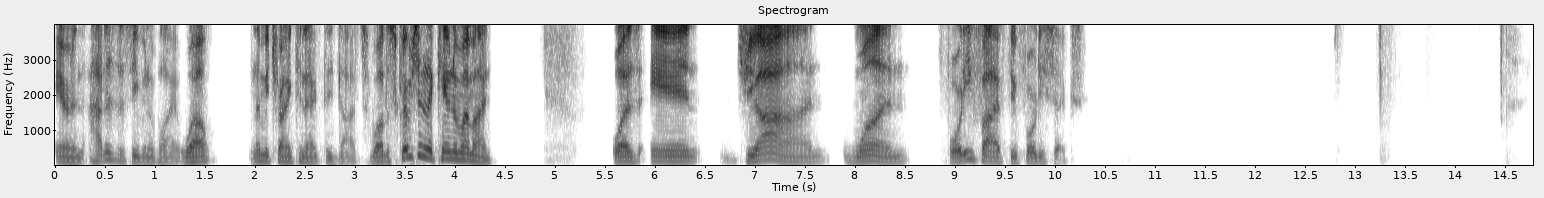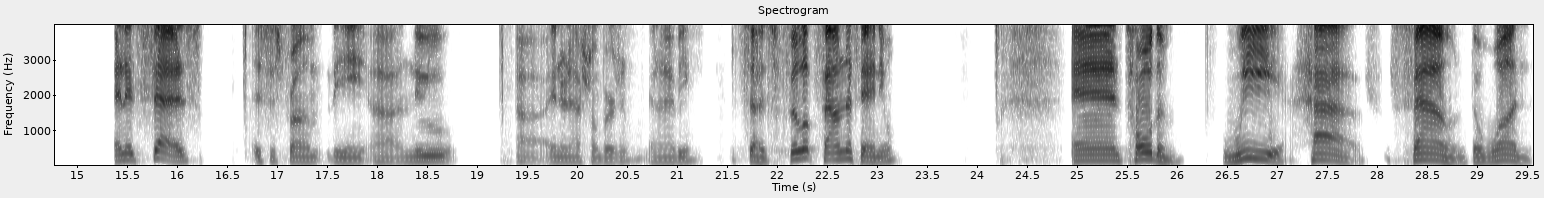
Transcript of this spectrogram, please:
Aaron, how does this even apply? Well, let me try and connect the dots. Well, the scripture that came to my mind was in John 1 45 through 46. And it says, this is from the uh, new uh, international version, NIV. It says, Philip found Nathanael and told him, We have found the one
